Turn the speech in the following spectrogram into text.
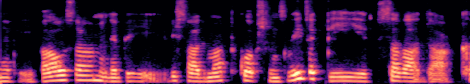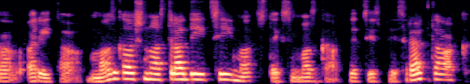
nebija balzāmi, nebija visādi matu kopšanas līdzekļi, bija savādāka arī tā mazgāšanās tradīcija, matus, teiksim, mazgāt pēc iespējas retāk.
